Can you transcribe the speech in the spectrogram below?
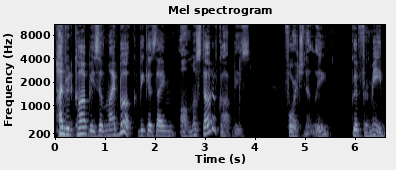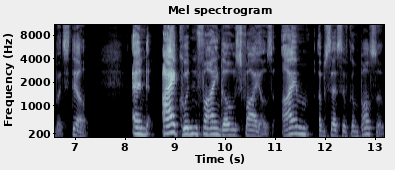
100 copies of my book because I'm almost out of copies. Fortunately, good for me, but still. And I couldn't find those files. I'm obsessive compulsive.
